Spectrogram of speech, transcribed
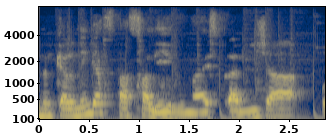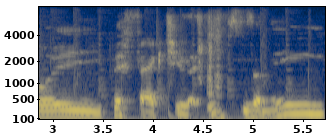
não quero nem gastar saliva, mas para mim já foi perfect, velho. Não precisa nem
